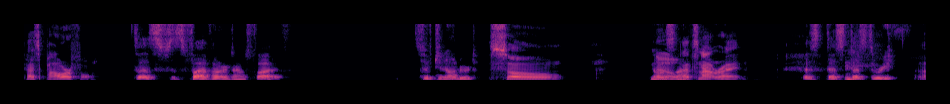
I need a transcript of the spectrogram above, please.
that's powerful. So that's, that's five hundred times five. It's fifteen hundred. So No, No, not. that's not right. That's that's that's three.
